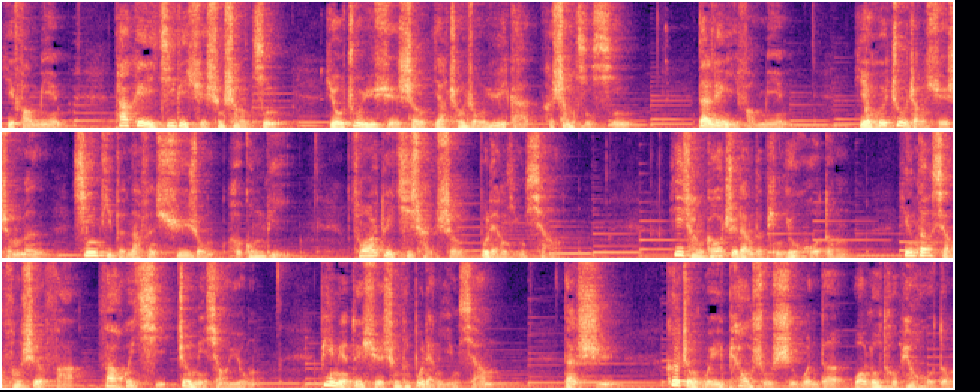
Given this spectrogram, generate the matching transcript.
一方面它可以激励学生上进，有助于学生养成荣誉感和上进心；但另一方面也会助长学生们心底的那份虚荣和功利，从而对其产生不良影响。一场高质量的评优活动，应当想方设法发挥其正面效用，避免对学生的不良影响。但是，各种唯票数实问的网络投票活动，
